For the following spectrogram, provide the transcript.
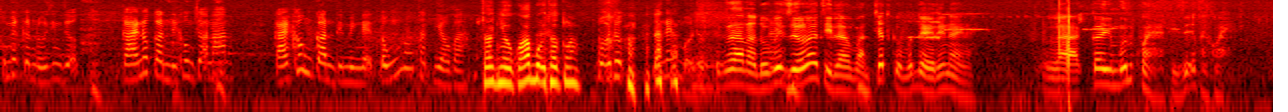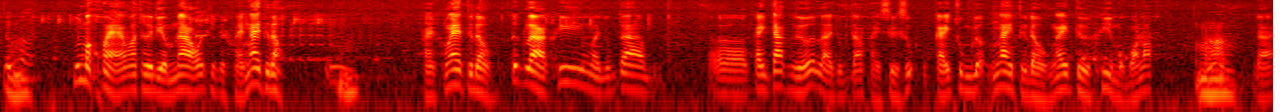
Không biết cân đối dinh dưỡng. Cái nó cần thì không cho nó ăn cái không cần thì mình lại tống nó thật nhiều vào. Cho nhiều quá bội thực mà. Bội thực dẫn đến bội thực. Thực ra là đối với dứa thì là bản chất của vấn đề thế này này là cây muốn khỏe thì dễ phải khỏe. đúng rồi Nhưng mà khỏe vào thời điểm nào ấy thì phải khỏe ngay từ đầu. ừ. Phải ngay từ đầu. Tức là khi mà chúng ta ờ, canh tác dứa là chúng ta phải sử dụng cái trung lượng ngay từ đầu, ngay từ khi mà bón lót. à, Đấy,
